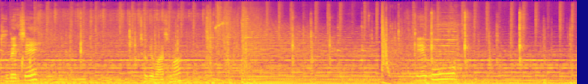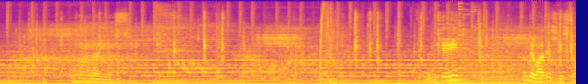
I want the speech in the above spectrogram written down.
두 개째? 저게 마지막 깨고 부상단이었어. 오케이. 한 대 맞을 수 있어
